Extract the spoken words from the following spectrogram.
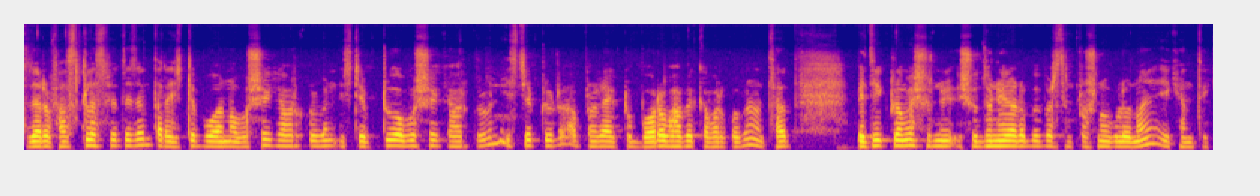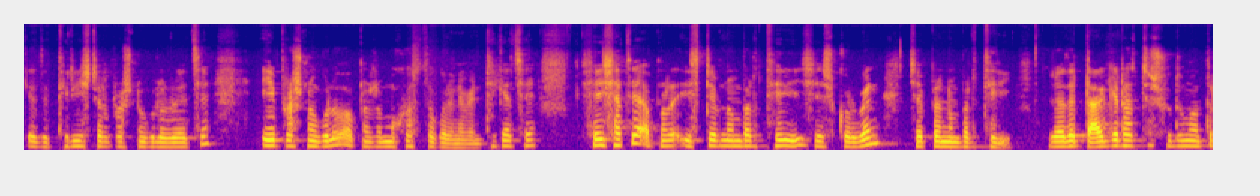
তো যারা ফার্স্ট ক্লাস পেতে চান, তারা স্টেপ ওয়ান অবশ্যই কভার করবেন স্টেপ টু অবশ্যই কভার করবেন। স্টেপ টুটা আপনারা একটু বড়োভাবে কভার করবেন, অর্থাৎ ব্যতিক্রমে শুধু নিরানব্বই পার্সেন্ট প্রশ্নগুলো নয়, এখান থেকে যে থ্রি স্টার প্রশ্নগুলো রয়েছে, এই প্রশ্নগুলো আপনারা মুখস্থ করে নেবেন, ঠিক আছে? সেই সাথে আপনারা স্টেপ নাম্বার থ্রি শেষ করবেন চ্যাপ্টার নাম্বার থ্রি যাদের টার্গেট হচ্ছে শুধুমাত্র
